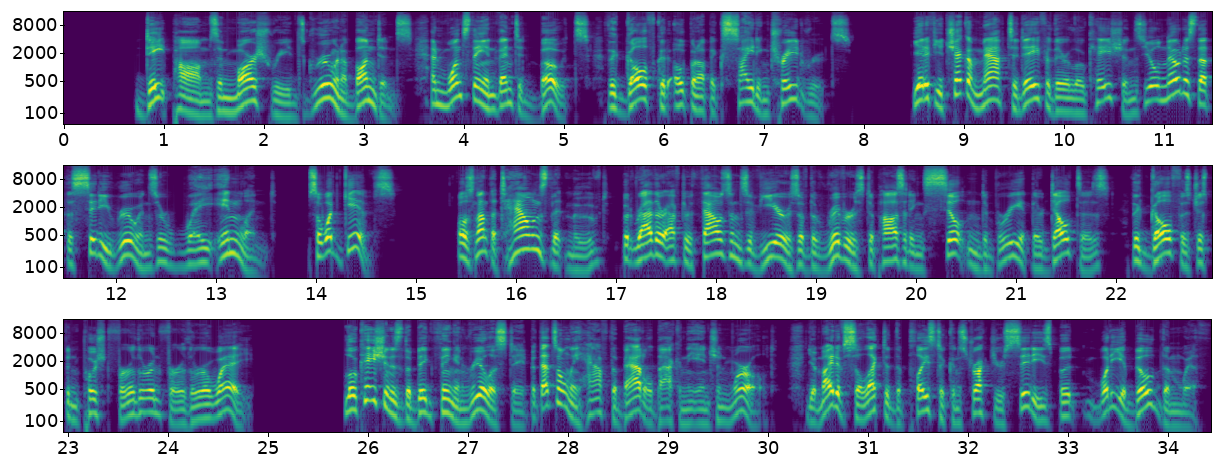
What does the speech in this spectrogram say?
Date palms and marsh reeds grew in abundance, and once they invented boats, the Gulf could open up exciting trade routes. Yet if you check a map today for their locations, you'll notice that the city ruins are way inland. So what gives? Well, it's not the towns that moved, but rather after thousands of years of the rivers depositing silt and debris at their deltas, the Gulf has just been pushed further and further away. Location is the big thing in real estate, but that's only half the battle back in the ancient world. You might have selected the place to construct your cities, but what do you build them with?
